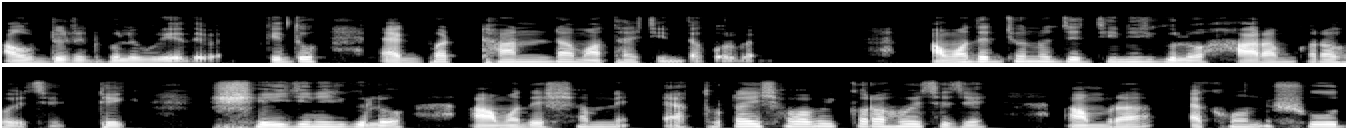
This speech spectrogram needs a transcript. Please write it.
আউটডেটেড বলে উড়িয়ে দেবেন। কিন্তু একবার ঠান্ডা মাথায় চিন্তা করবেন। আমাদের জন্য যে জিনিসগুলো হারাম করা হয়েছে ঠিক সেই জিনিসগুলো আমাদের সামনে এতটাই স্বাভাবিক করা হয়েছে যে আমরা এখন সুদ,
